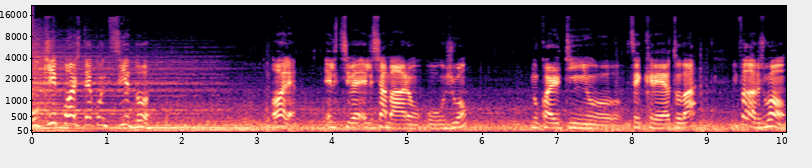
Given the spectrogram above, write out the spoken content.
O que pode ter acontecido? Olha, eles, tiver, eles chamaram o João no quartinho secreto lá e falaram: João,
